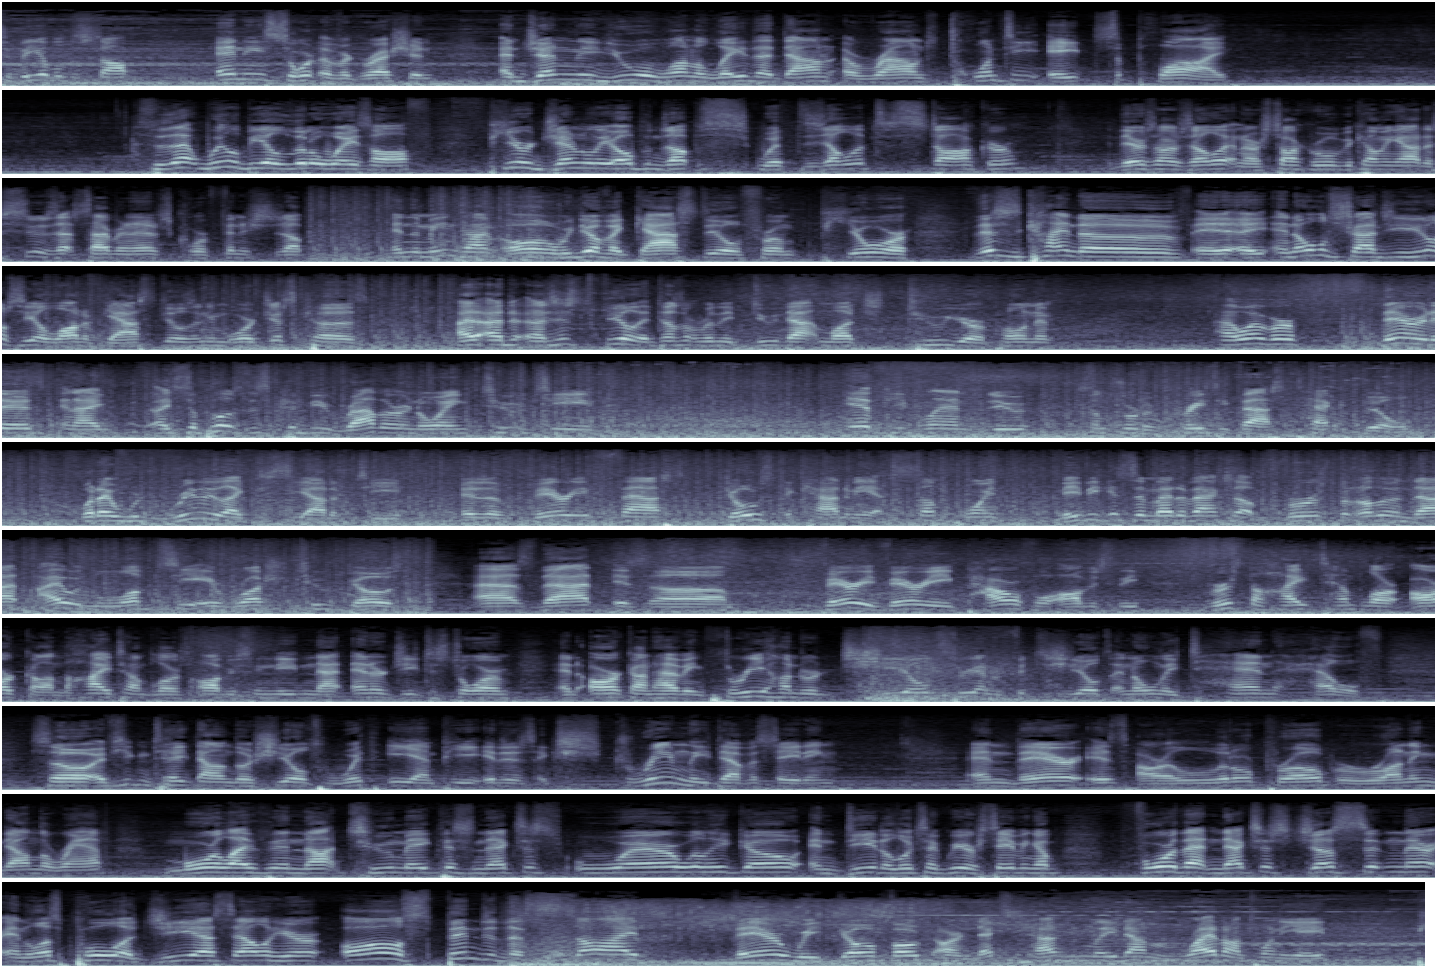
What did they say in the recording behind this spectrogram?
to be able to stop any sort of aggression, and generally you will want to lay that down around 28 supply. So that will be a little ways off. Pure generally opens up with Zealot Stalker. There's our Zealot, and our Stalker will be coming out as soon as that Cybernetics Core finishes up. In the meantime, oh, we do have a gas steal from Pure. This is kind of a, a, an old strategy. You don't see a lot of gas steals anymore just because I, I, I just feel it doesn't really do that much to your opponent. However, there it is, and I, I suppose this could be rather annoying to T if he plans to do some sort of crazy fast tech build. What I would really like to see out of T is a very fast Ghost Academy at some point. Maybe get some medevacs up first, but other than that, I would love to see a rush to Ghost, as that is uh, very, very powerful, obviously, versus the High Templar Archon. The High Templars obviously needing that energy to storm, and Archon having 300 shields, 350 shields, and only 10 health. So if you can take down those shields with EMP, it is extremely devastating. And there is our little probe running down the ramp. More likely than not to make this Nexus. Where will he go? Indeed, it looks like we are saving up for that Nexus just sitting there. And let's pull a GSL here. Oh, spin to the side. There we go, folks. Our Nexus has been laid down right on 28.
